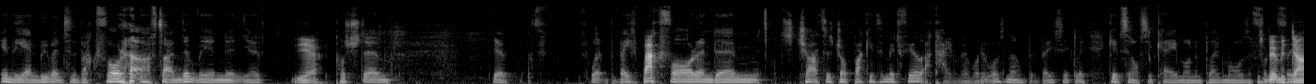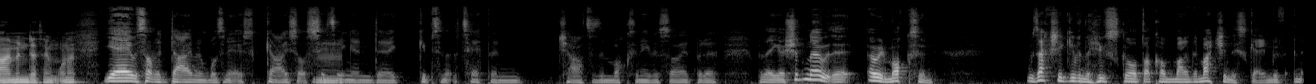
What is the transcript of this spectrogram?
in the end, we went to the back four at half time, didn't we? And uh, you know, Yeah, pushed um, you know, went base back four, and um, Charters dropped back into midfield. I can't remember what it was now, but basically Gibson obviously came on and played more as a a bit of a diamond, I think, wasn't it? Yeah, it was sort of a diamond, wasn't it? A guy sort of sitting and uh, Gibson at the tip and Charters and Moxon either side. But uh, but there you go. Should note that Owen Moxon was actually given the WhoScored.com man of the match in this game with an-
